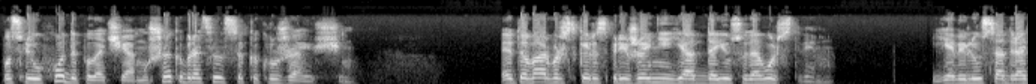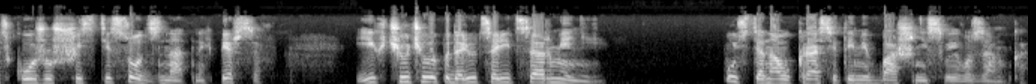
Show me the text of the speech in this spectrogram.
После ухода палача Мушек обратился к окружающим. «Это варварское распоряжение я отдаю с удовольствием. Я велю содрать кожу с шестисот знатных персов, их чучело подарю царице Армении. Пусть она украсит ими башни своего замка.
